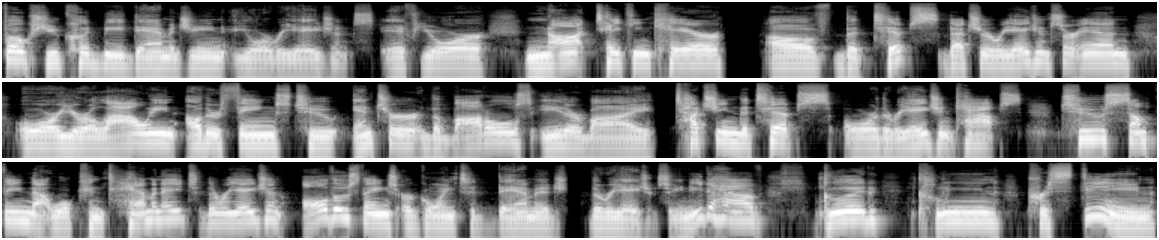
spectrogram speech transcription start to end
folks, you could be damaging your reagents. If you're not taking care of the tips that your reagents are in, or you're allowing other things to enter the bottles either by touching the tips or the reagent caps to something that will contaminate the reagent, all those things are going to damage the reagent. So you need to have good, clean, pristine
